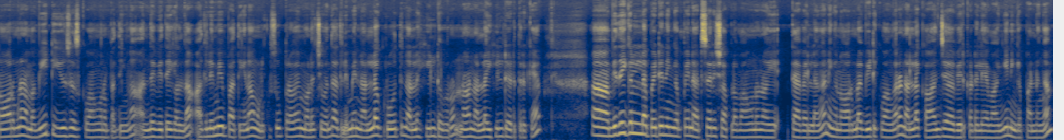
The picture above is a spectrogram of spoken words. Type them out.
நார்மலாக நம்ம வீட்டு யூசஸ்க்கு வாங்குகிறோம் பார்த்திங்கன்னா அந்த விதைகள் தான். அதுலேயுமே பார்த்திங்கன்னா உங்களுக்கு சூப்பராகவே முளைச்சி வந்து அதுலேயுமே நல்ல க்ரோத்து நல்ல ஹீல்டு வரும். நான் நல்ல ஹீல்டு எடுத்திருக்கேன். விதைகளில் போய்ட்டு நீங்கள் போய் நர்சரி ஷாப்பில் வாங்கணும்னு தேவையில்லைங்க. நீங்கள் நார்மலாக வீட்டுக்கு வாங்குற நல்ல காஞ்ச வேர்க்கடலையை வாங்கி நீங்கள் பண்ணுங்கள்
